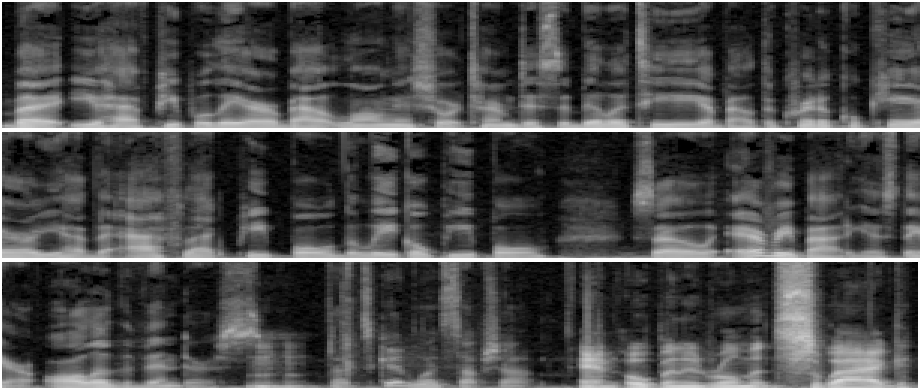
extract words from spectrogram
but you have people there about long and short term disability, about the critical care. You have the AFLAC people, the legal people. So everybody is there, all of the vendors. Mm-hmm. That's good. One stop shop. and open enrollment swag.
